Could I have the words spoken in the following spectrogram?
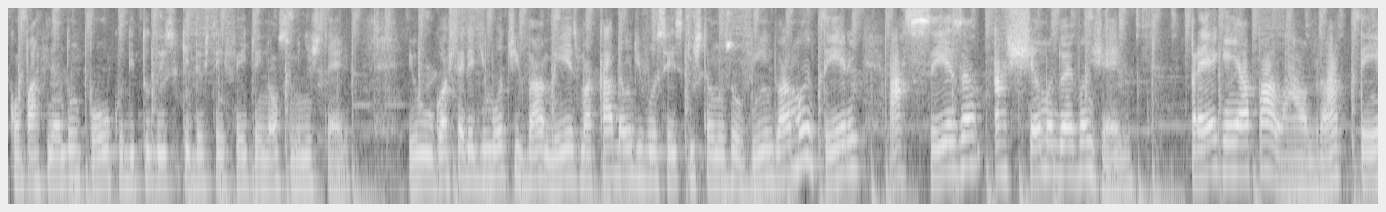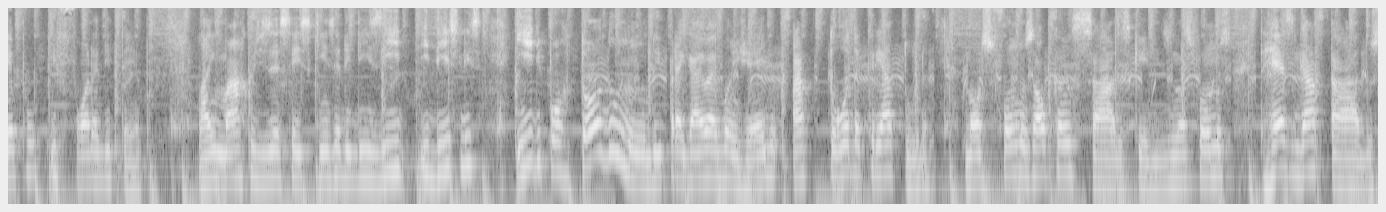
compartilhando um pouco de tudo isso que Deus tem feito em nosso ministério. Eu gostaria de motivar mesmo a cada um de vocês que estão nos ouvindo a manterem acesa a chama do Evangelho preguem a palavra a tempo e fora de tempo. Lá em Marcos 16,15 ele diz: E, e disse-lhes: Ide por todo o mundo e pregai o evangelho a toda criatura. Nós fomos alcançados, queridos, nós fomos resgatados,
